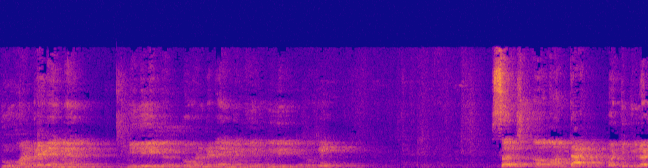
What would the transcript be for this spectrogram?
200 ml milliliter 200 ml here milliliter okay such uh, on that particular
